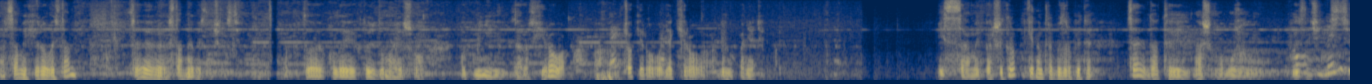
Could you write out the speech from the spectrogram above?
От саме хіровий стан це стан невизначеності. Тобто, коли хтось думає, що от мені зараз хірово, що хірово, як хірово, він поняття не має. І самий перший крок, який нам треба зробити, це дати нашому мозку визначеність.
